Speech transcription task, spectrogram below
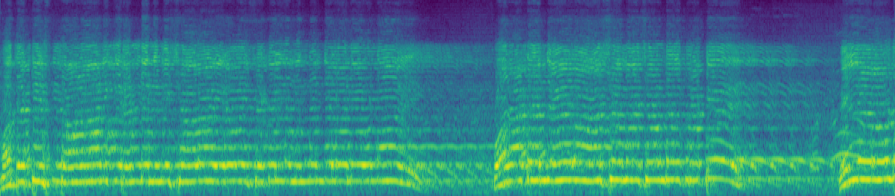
మొదటి స్థానానికి రెండు నిమిషాల ఇరవై సెకండ్ల ముందంజలోనే ఉన్నాయి. పోరాటం చేయాల? ఆశామాష ఉండదు కాబట్టి వెళ్ళే రౌండ్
